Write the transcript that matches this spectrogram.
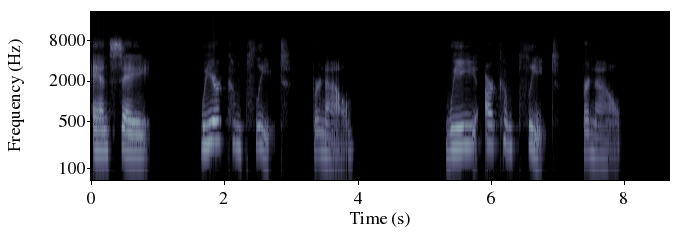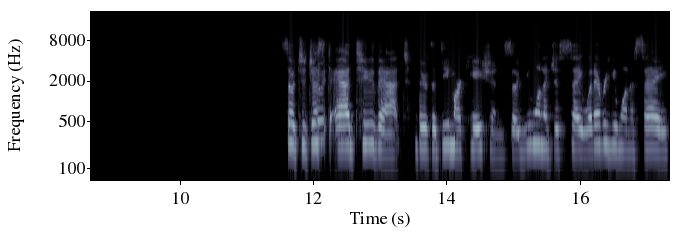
and say, We are complete for now. We are complete for now. So, to just so add to that, there's a demarcation. So, you want to just say whatever you want to say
